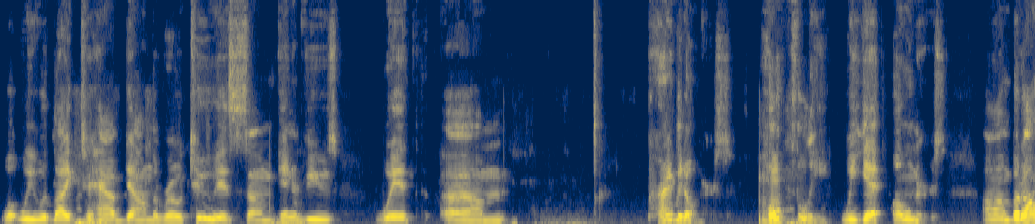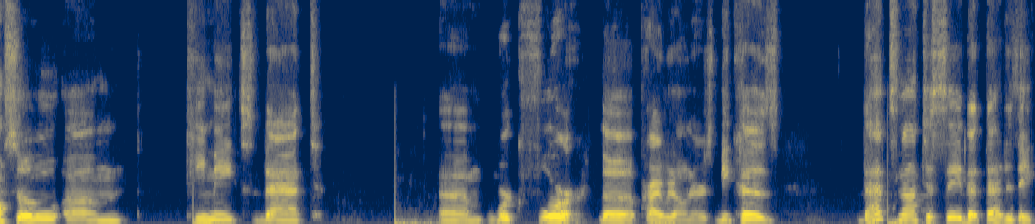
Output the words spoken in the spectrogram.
what we would like to have down the road too is some interviews with um, private owners. Mhm. Hopefully, we get owners, um, but also um, teammates that um, work for the private owners because that's not to say that that is a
